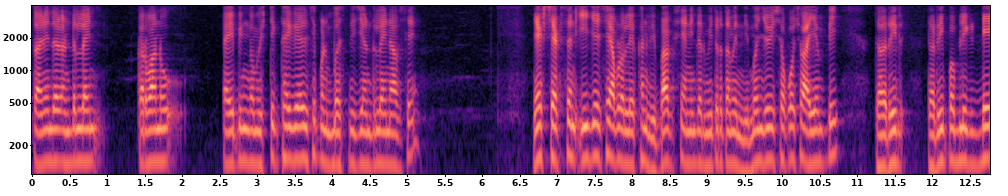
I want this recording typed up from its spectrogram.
તો એની અંદર અંડરલાઇન કરવાનું ટાઈપિંગ મિસ્ટેક થઈ ગયેલ છે, પણ બસ નીચે અંડરલાઇન આવશે. નેક્સ્ટ સેક્શન ઈ જે છે, આપણો લેખન વિભાગ છે. એની અંદર મિત્રો તમે નિબંધ જોઈ શકો છો IMP the re the republic day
